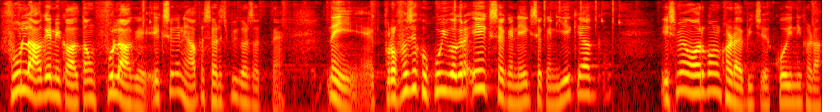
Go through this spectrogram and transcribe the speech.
फुल आगे निकालता हूँ फुल आगे। एक सेकंड यहाँ पे सर्च भी कर सकते हैं। नहीं प्रोफेसर कुकुई वगैरह, एक सेकंड एक सेकंड ये क्या, इसमें और कौन खड़ा है पीछे? कोई नहीं खड़ा।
